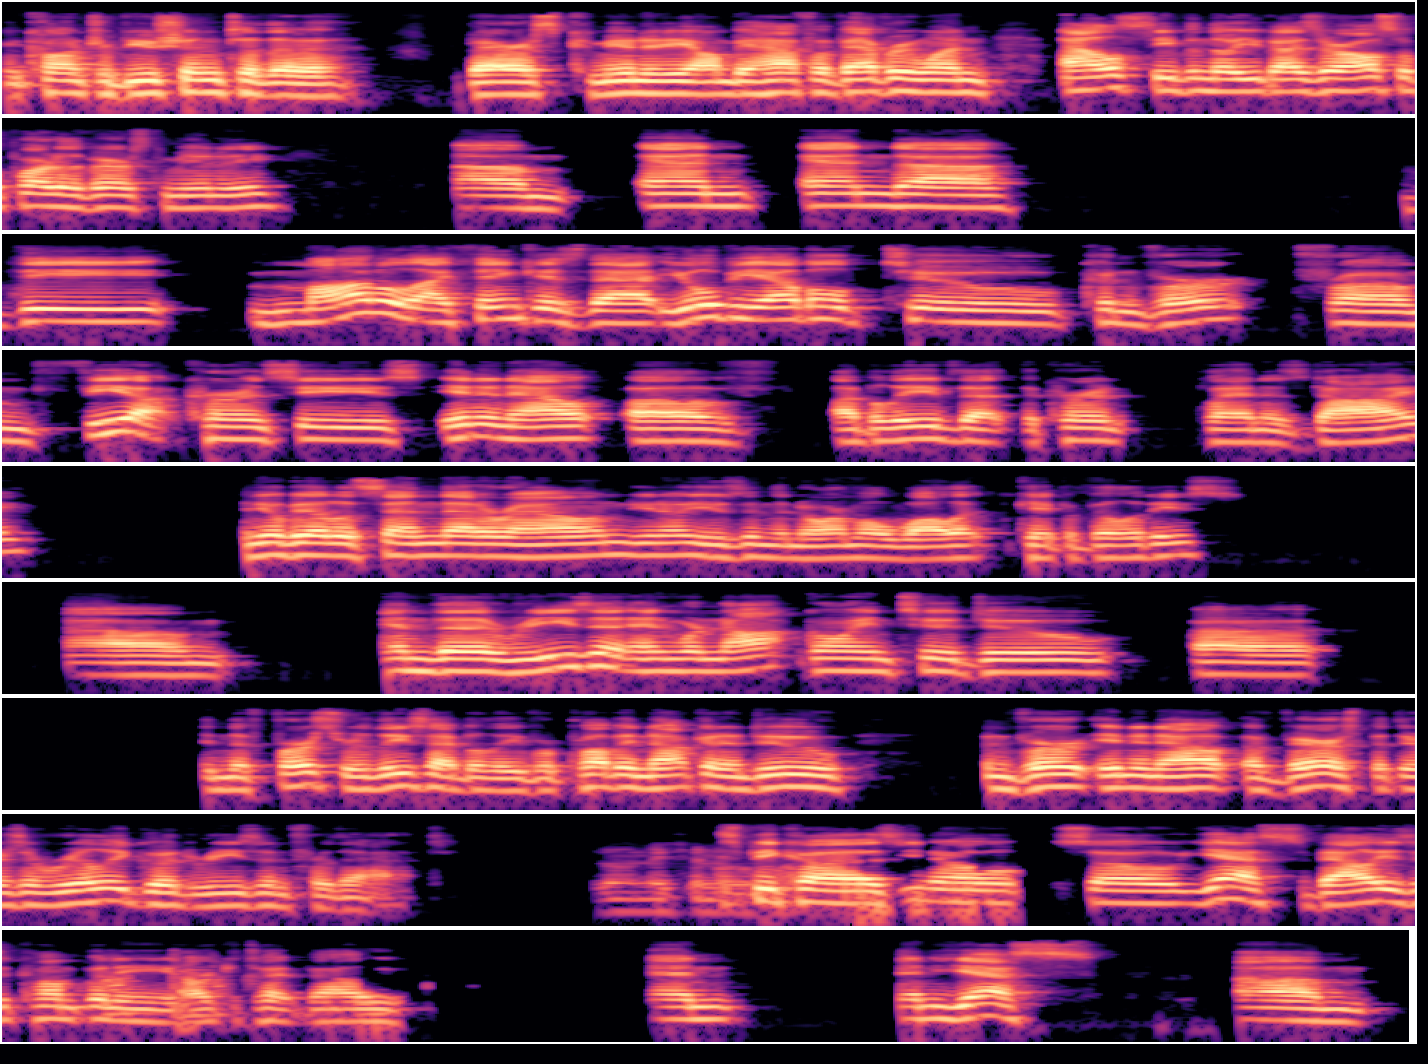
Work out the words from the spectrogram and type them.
and contribution to the Verus community on behalf of everyone else, even though you guys are also part of the Verus community. Um, and and uh, the model, I think, is that you'll be able to convert from fiat currencies in and out of, I believe that the current plan is DAI. And you'll be able to send that around, you know, using the normal wallet capabilities. Um, and the reason, and we're not going to do, uh, in the first release, I believe, we're probably not going to do convert in and out of Verus, but there's a really good reason for that. It's because, you know, so yes, value is a company, archetype value. And and yes, um,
